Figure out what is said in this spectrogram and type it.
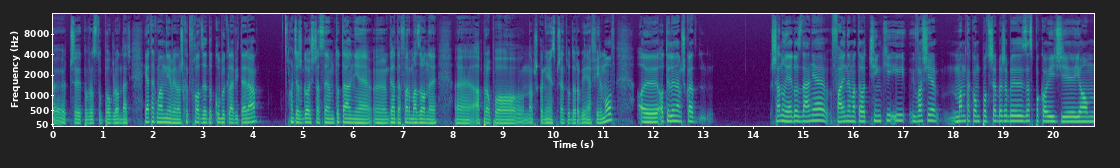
e, czy po prostu pooglądać. Ja tak mam, nie wiem, na przykład wchodzę do Kuby Klawitera, Chociaż gość czasem totalnie y, gada farmazony y, a propos na przykład, nie wiem, sprzętu do robienia filmów. O tyle na przykład szanuję jego zdanie, fajne ma te odcinki i, właśnie mam taką potrzebę, żeby zaspokoić ją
